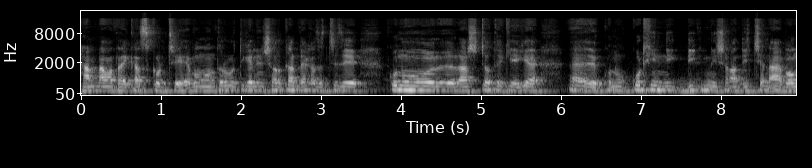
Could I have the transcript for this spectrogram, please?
ঠান্ডা মাথায় কাজ করছে এবং অন্তর্বর্তীকালীন সরকার দেখা যাচ্ছে যে কোনো রাষ্ট্র থেকে কোনো কঠিন দিক নিশানা দিচ্ছে না এবং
